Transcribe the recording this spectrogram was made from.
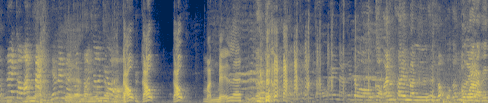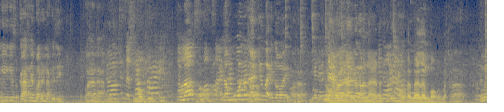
Hôm nay cậu ăn mảnh cho cậu cậu cậu mạnh mẽ lên. Cậu đây là cái đồ cậu ăn say mình smoke của các hôm người. qua là cái cái, cái cá tay mật đây là cái gì? Gọi là làm gì? smoke Smoke. Là mua nó đã như vậy rồi. hôm nào qua nó là một hai ba là một hai ba À, nó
